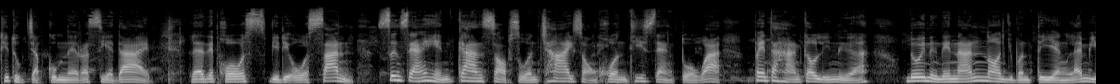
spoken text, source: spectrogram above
ที่ถูกจับกลุ่มในรัสเซียได้ และได้โพสต์วิดีโอสั้น ซึ่งแสดงให้เห็นการสอบสวนชายสองคนที่แสดงตัวว่าเป็นทหารเกาหลีเหนือ โดยหนึ่งในนั้นนอนอยู่บนเตียง และมี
